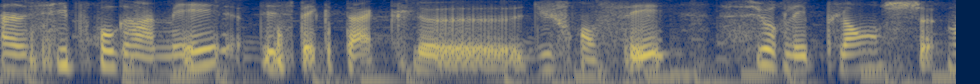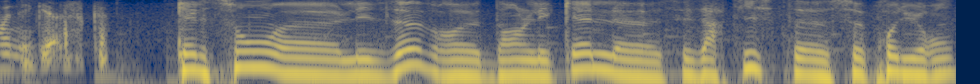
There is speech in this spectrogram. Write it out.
ainsi programmer des spectacles du français sur les planches monégasques. Quelles sont les œuvres dans lesquelles ces artistes se produiront?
